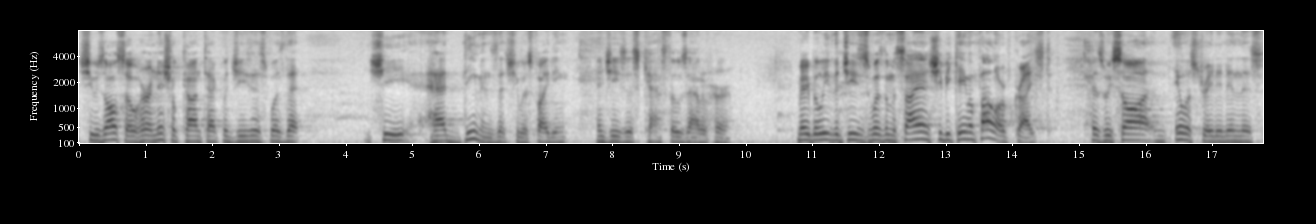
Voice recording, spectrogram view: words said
She was also, her initial contact with Jesus was that she had demons that she was fighting, and Jesus cast those out of her. Mary believed that Jesus was the Messiah, and she became a follower of Christ as we saw illustrated in this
